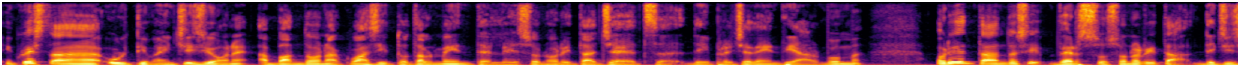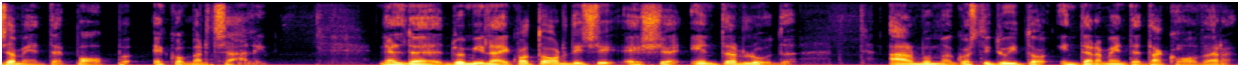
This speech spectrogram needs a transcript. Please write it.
In questa ultima incisione abbandona quasi totalmente le sonorità jazz dei precedenti album, orientandosi verso sonorità decisamente pop e commerciali. Nel 2014 esce Interlude, album costituito interamente da cover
